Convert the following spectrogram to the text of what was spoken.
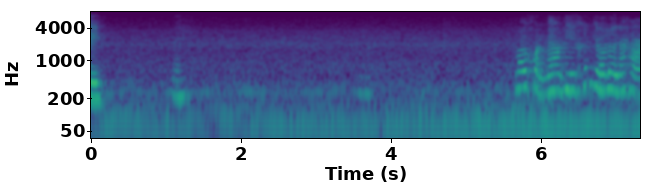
ยรอยขนแมวดีขึ้นเยอะเลยนะคะ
